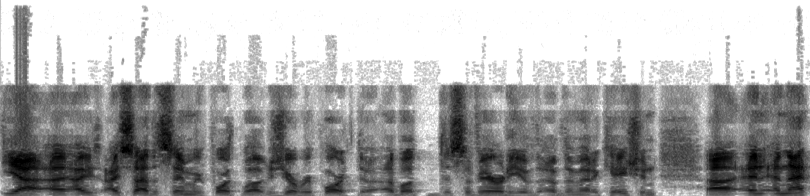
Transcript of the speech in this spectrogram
Yeah, I, I saw the same report. Well, it was your report about the severity of the, of the medication, uh, and and that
